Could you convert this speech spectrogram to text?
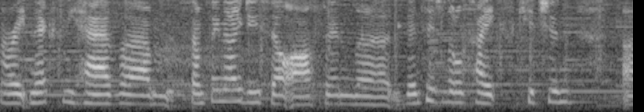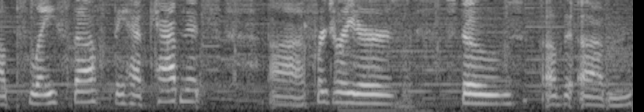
Alright, next we have um, something that I do sell often, the Vintage Little Tikes Kitchen uh, Play stuff. They have cabinets, uh, refrigerators, stoves, of um,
